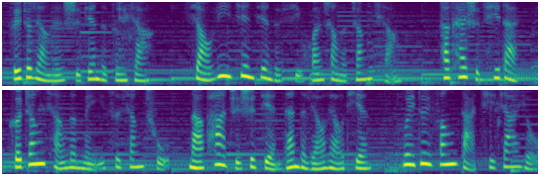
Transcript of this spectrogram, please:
随着两人时间的增加，小丽渐渐的喜欢上了张强，她开始期待和张强的每一次相处，哪怕只是简单的聊聊天，为对方打气加油，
